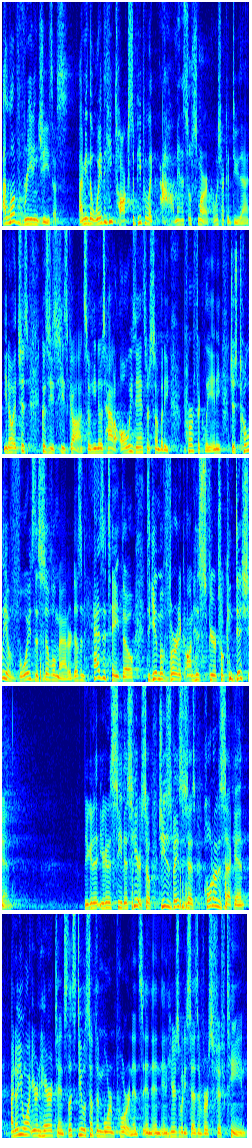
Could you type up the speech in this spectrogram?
I love reading Jesus. I mean, the way that he talks to people, like, oh man, that's so smart. I wish I could do that. You know, it's just because he's, he's God. So he knows how to always answer somebody perfectly. And he just totally avoids the civil matter, doesn't hesitate, though, to give him a verdict on his spiritual condition. You're going you're gonna see this here. So Jesus basically says, hold on a second. I know you want your inheritance. Let's deal with something more important. And, and, and, here's what he says in verse 15.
